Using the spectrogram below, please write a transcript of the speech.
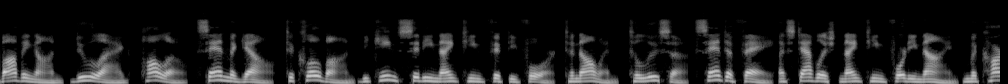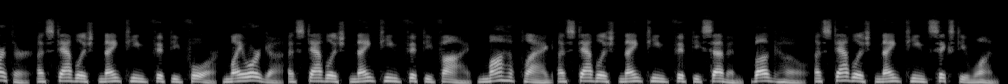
Babatngon, Dulag, Palo, San Miguel, Tacloban became city 1954, Tanauan, Tolosa, Santa Fe established 1949, MacArthur established 1954, Mayorga established 1955, Mahaplag established 1957, Bugho established 1961.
